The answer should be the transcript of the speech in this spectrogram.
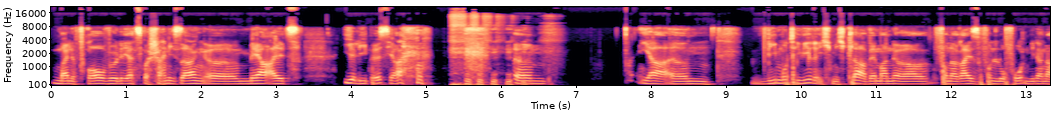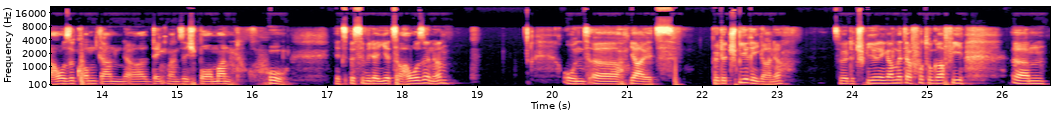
meine Frau würde jetzt wahrscheinlich sagen, äh, mehr als ihr lieb ist, ja. ähm, ja, ähm, wie motiviere ich mich? Klar, wenn man äh, von der Reise von Lofoten wieder nach Hause kommt, dann äh, denkt man sich, boah Mann, huh, jetzt bist du wieder hier zu Hause, ne? Und äh, ja, jetzt wird es schwieriger, ne? Jetzt wird es schwieriger mit der Fotografie. Ähm,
